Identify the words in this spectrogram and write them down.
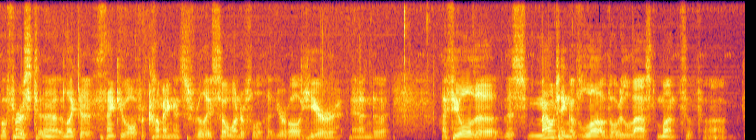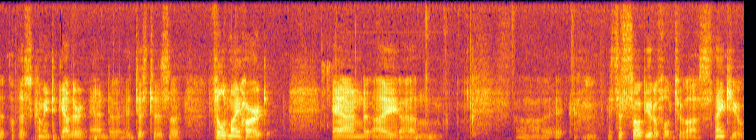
Well, first, uh, I'd like to thank you all for coming. It's really so wonderful that you're all here, and uh, I feel the this mounting of love over the last month of uh, th- of this coming together, and uh, it just has uh, filled my heart, and I. Um, uh, it's just so beautiful to us. Thank you.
